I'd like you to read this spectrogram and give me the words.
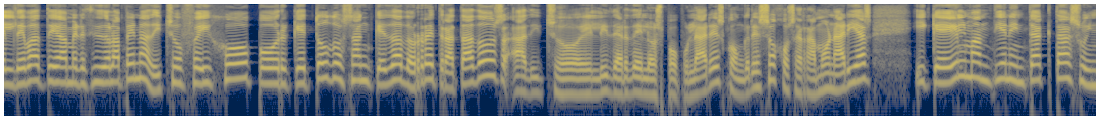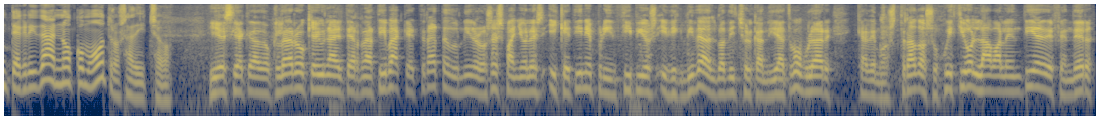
el debate ha merecido la pena, ha dicho Feijo, porque todos han quedado retratados, ha dicho el líder de los populares, Congreso, José Ramón Arias, y que él mantiene intacta su integridad, no como otros, ha dicho. Y es que ha quedado claro que hay una alternativa que trata de unir a los españoles y que tiene principios y dignidad, lo ha dicho el candidato popular, que ha demostrado a su juicio la valentía de defender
